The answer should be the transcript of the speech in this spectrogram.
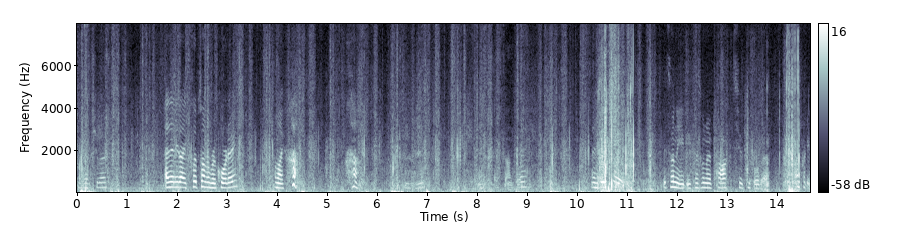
Whatever she was. And then he like flips on the recording. I'm like, huh. And just like, it's funny because when I've talked to people that I'm pretty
